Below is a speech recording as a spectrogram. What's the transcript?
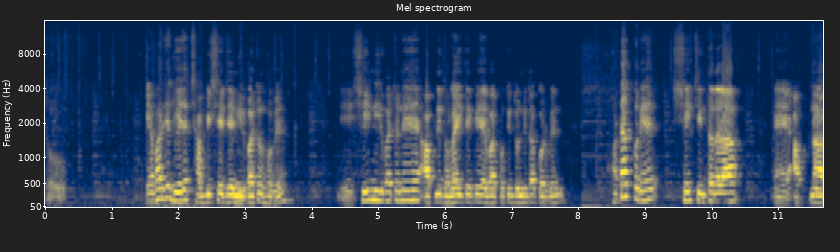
তো এবার যে দুই হাজার যে নির্বাচন হবে সেই নির্বাচনে আপনি ধলাই থেকে এবার প্রতিদ্বন্দ্বিতা করবেন। হঠাৎ করে সেই চিন্তাধারা আপনার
